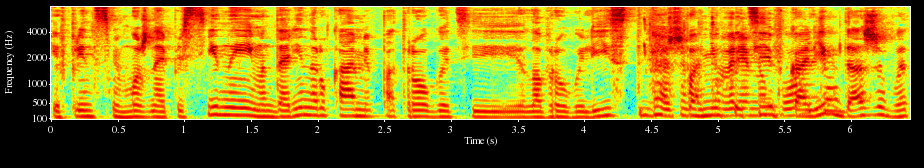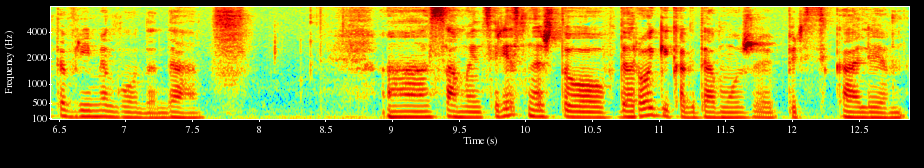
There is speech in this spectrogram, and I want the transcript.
И, в принципе, можно и апельсины, и мандарины руками потрогать, и лавровый лист. Даже понюхать, и эвкалипт даже в это время года, да. А, самое интересное, что в дороге, когда мы уже пересекали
